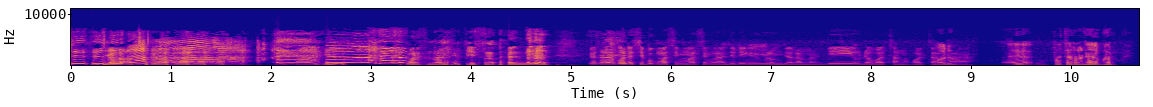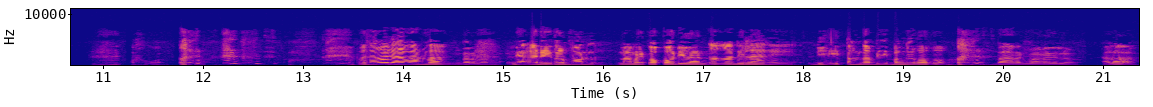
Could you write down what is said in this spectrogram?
nggak rata. baru 9 episode anjing. Biasanya pada sibuk masing-masing lah jadi Iya. belum jalan lagi udah wacana-wacana. Waduh. eh, pacar lo nelpon? Ah, pacar lo nelpon bang? Ntar bang. Ini ada di telepon namanya Koko Dilan. Kakak Dila nih. Dia hitam tapi panggil Koko. Ntar gua angkat dulu. Halo?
